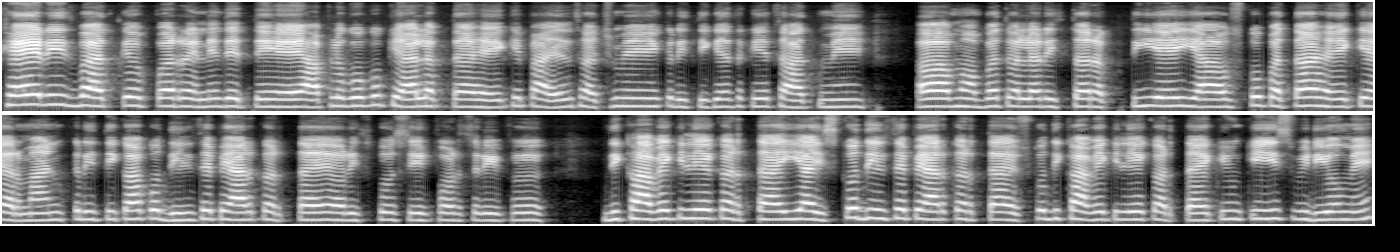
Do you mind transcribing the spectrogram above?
खैर, इस बात के ऊपर रहने देते हैं। आप लोगों को क्या लगता है कि पायल सच में कृतिका के साथ में मोहब्बत वाला रिश्ता रखती है? या उसको पता है कि अरमान कृतिका को दिल से प्यार करता है और इसको सिर्फ़ और सिर्फ़ दिखावे के लिए करता है? या इसको दिल से प्यार करता है, उसको दिखावे के लिए करता है? क्योंकि इस वीडियो में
